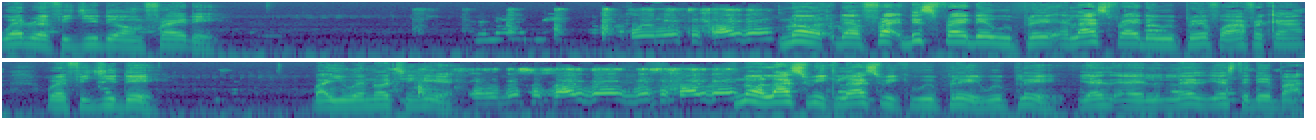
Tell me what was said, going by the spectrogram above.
World Refugee Day on Friday. We meet Friday. No, the fri this Friday we pray, uh, last Friday we pray for Africa Refugee Day. But you were not here. Is this Friday? This Friday? No, last week, last week we play, we play. Yes, uh, yesterday back.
